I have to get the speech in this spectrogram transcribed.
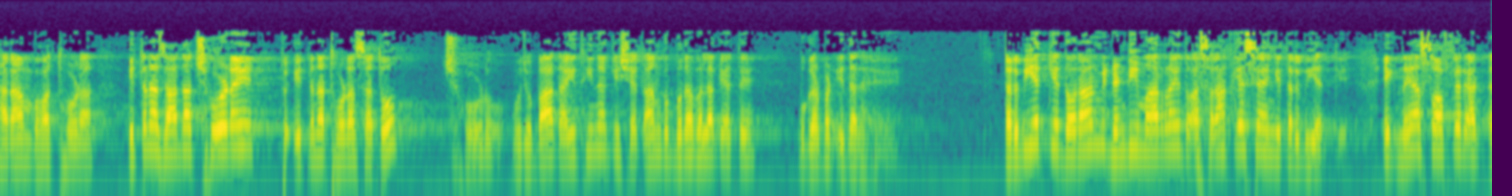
حرام بہت تھوڑا۔ اتنا زیادہ چھوڑ رہے تو اتنا تھوڑا سا تو چھوڑو۔ وہ جو بات آئی تھی نا کہ شیطان کو برا بلا کہتے وہ گڑبڑ ادھر ہے۔ تربیت کے دوران بھی ڈنڈی مار رہے ہیں تو اثرات کیسے آئیں گے تربیت کے؟ ایک نیا سافٹ ویئر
